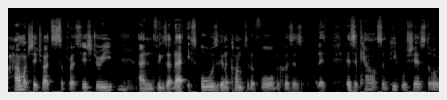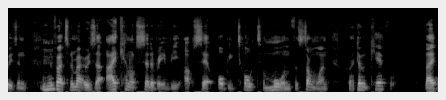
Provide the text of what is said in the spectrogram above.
how much they try to suppress history mm. and things like that, it's always going to come to the fore because there's there's, there's accounts and people share stories. And the mm-hmm. fact of the matter is that I cannot celebrate and be upset or be told to mourn for someone who I don't care for. Like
